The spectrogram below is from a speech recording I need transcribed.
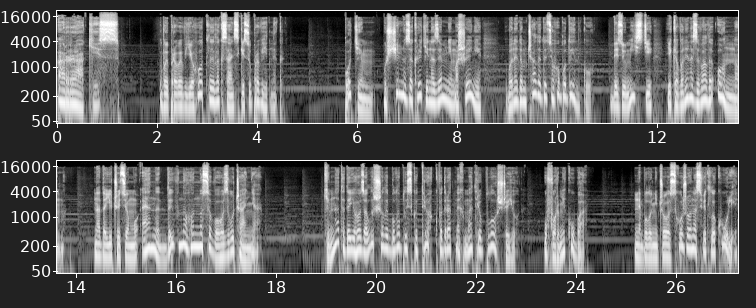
Аракіс, виправив його тлейлаксанський супровідник. Потім, у щільно закритій наземній машині, вони домчали до цього будинку, десь у місті, яке вони називали Онном, надаючи цьому Н дивного носового звучання. Кімната, де його залишили, була близько трьох квадратних метрів площею у формі куба. Не було нічого схожого на світлокулі,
